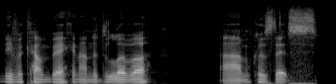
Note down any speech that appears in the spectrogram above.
Never come back and under deliver, because that's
